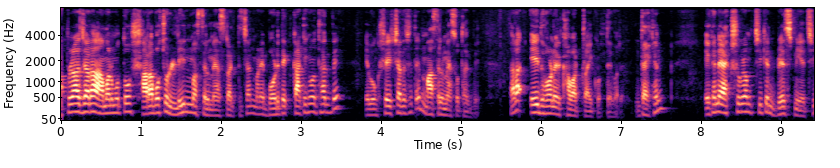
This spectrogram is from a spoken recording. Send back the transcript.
আপনারা যারা আমার মতো সারা বছর লিন মাসেল ম্যাচ রাখতে চান মানে বডিতে কাটিংও থাকবে এবং সেই সাথে সাথে মাসেল ম্যাচও থাকবে, তারা এই ধরনের খাবার ট্রাই করতে পারে দেখেন, এখানে একশো গ্রাম চিকেন ব্রেস্ট নিয়েছি।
